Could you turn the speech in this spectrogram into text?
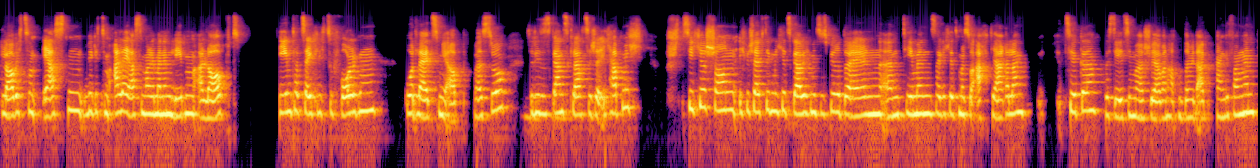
glaube ich, zum ersten, wirklich zum allerersten Mal in meinem Leben erlaubt, dem tatsächlich zu folgen, what lights me up, weißt du? So dieses ganz klassische. Ich habe mich sicher schon, ich beschäftige mich jetzt, glaube ich, mit so spirituellen ähm, Themen, sage ich jetzt mal so acht Jahre lang circa, was jetzt immer schwer, wann hat man damit angefangen,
